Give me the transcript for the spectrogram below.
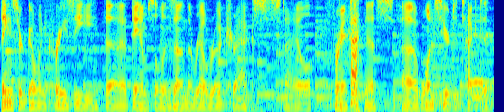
things are going crazy. The damsel is on the railroad tracks style franticness uh, once you're detected.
